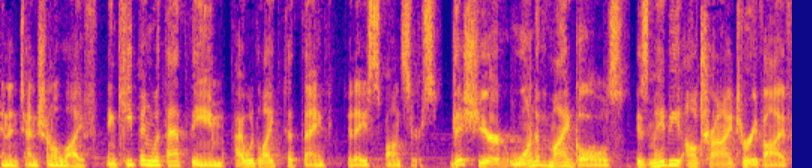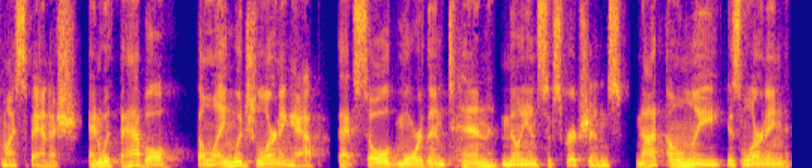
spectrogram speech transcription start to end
an intentional life. In keeping with that theme, I would like to thank today's sponsors. This year, one of my goals is maybe I'll try to revive my Spanish. And with Babbel, the language learning app that sold more than 10 million subscriptions. Not only is learning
